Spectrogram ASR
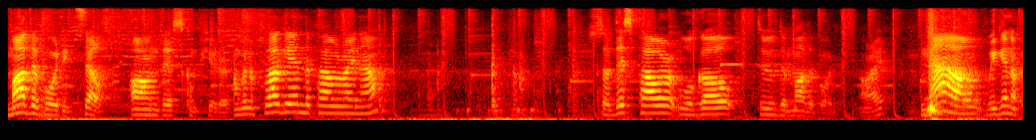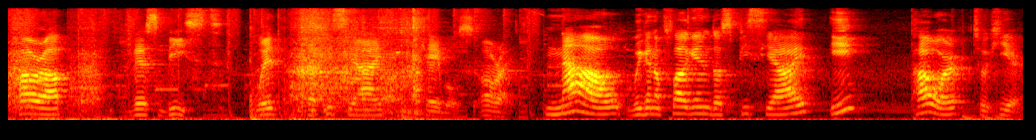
motherboard itself on this computer. I'm gonna plug in the power right now. So this power will go to the motherboard, all right? Now we're gonna power up this beast with the PCI cables, all right. Now we're gonna plug in those PCI E power to here.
